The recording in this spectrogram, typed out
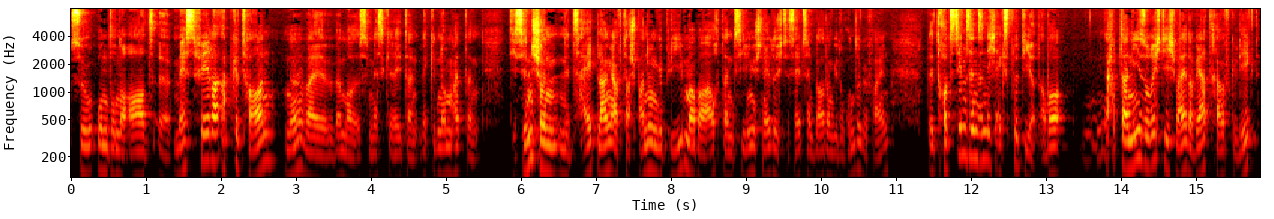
so unter einer Art äh, Messfehler abgetan, ne, weil wenn man das Messgerät dann weggenommen hat, dann die sind schon eine Zeit lang auf der Spannung geblieben, aber auch dann ziemlich schnell durch die Selbstentladung wieder runtergefallen. Äh, trotzdem sind sie nicht explodiert, aber habe da nie so richtig weiter Wert drauf gelegt,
